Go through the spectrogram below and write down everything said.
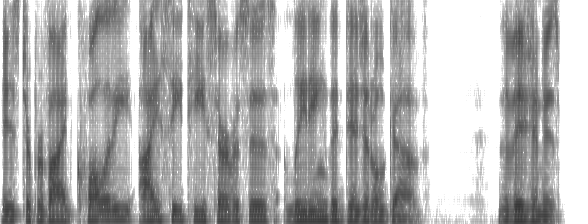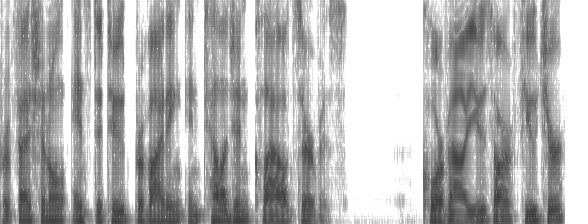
is to provide quality ICT services leading the digital gov. The vision is professional institute providing intelligent cloud service. Core values are future,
